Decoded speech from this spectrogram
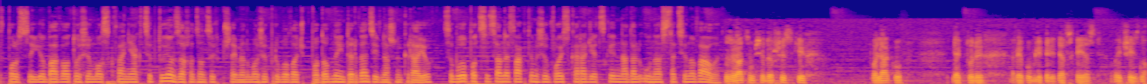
w Polsce i obawę o to, że Moskwa nie akceptując zachodzących przemian może próbować podobnej interwencji w naszym kraju, co było podsycane faktem, że wojska radzieckie nadal u nas stacjonowały. Zwracam się do wszystkich Polaków, dla których Republika Litewska jest ojczyzną.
